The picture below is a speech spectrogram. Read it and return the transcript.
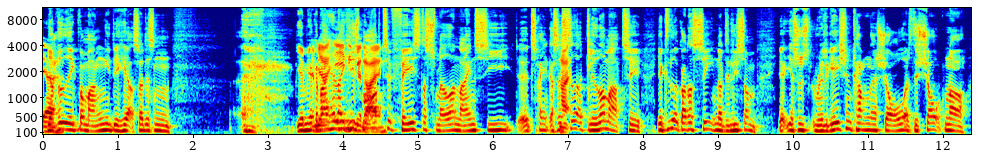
ja. jeg ved ikke, hvor mange i det her, så er det sådan, øh, jamen jeg kan jeg bare er heller ikke hisse mig op til Face, der smadrer 9C-træn. Altså jeg Nej. sidder og glæder mig til, jeg gider godt at se, når det ligesom, jeg, jeg synes relegation-kampen er sjov, altså det er sjovt, når,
